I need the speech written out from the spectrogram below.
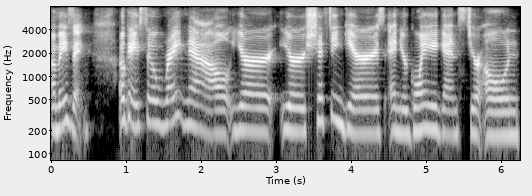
Amazing. Okay, so right now you're you're shifting gears and you're going against your own,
